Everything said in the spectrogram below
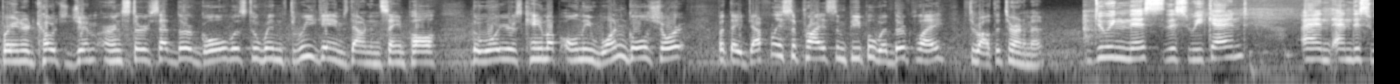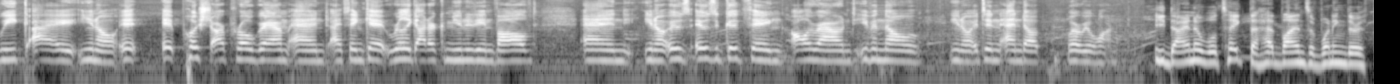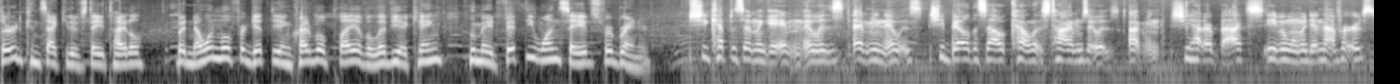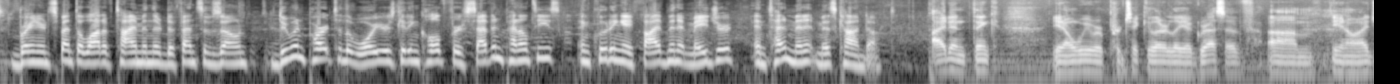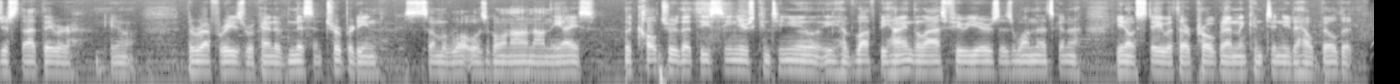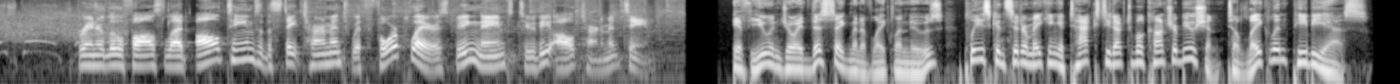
Brainerd coach Jim Ernster said their goal was to win three games down in St. Paul. The Warriors came up only one goal short, but they definitely surprised some people with their play throughout the tournament. Doing this this weekend and and this week, I you know it it pushed our program and I think it really got our community involved, and you know it was it was a good thing all around, even though you know it didn't end up where we wanted. Edina will take the headlines of winning their third consecutive state title, but no one will forget the incredible play of Olivia King, who made 51 saves for Brainerd. She kept us in the game. It was, I mean, it was, she bailed us out countless times. It was, I mean, she had our backs even when we didn't have hers. Brainerd spent a lot of time in their defensive zone, due in part to the Warriors getting called for seven penalties, including a five minute major and 10 minute misconduct. I didn't think, you know, we were particularly aggressive. Um, you know, I just thought they were, you know, the referees were kind of misinterpreting some of what was going on on the ice. The culture that these seniors continually have left behind the last few years is one that's going to, you know, stay with our program and continue to help build it. Brainerd Little Falls led all teams at the state tournament with four players being named to the all-tournament team. If you enjoyed this segment of Lakeland News, please consider making a tax-deductible contribution to Lakeland PBS.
